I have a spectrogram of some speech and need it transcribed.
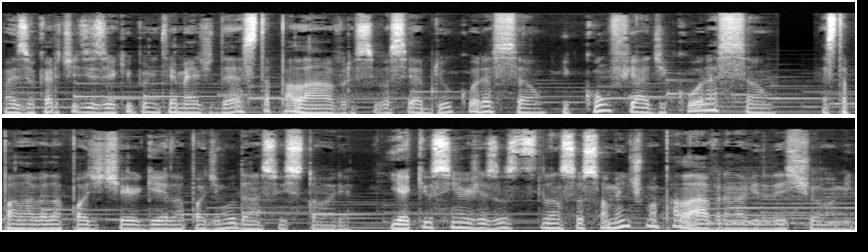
Mas eu quero te dizer que por intermédio desta palavra, se você abrir o coração e confiar de coração, esta palavra ela pode te erguer, ela pode mudar a sua história. E aqui o Senhor Jesus lançou somente uma palavra na vida deste homem,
